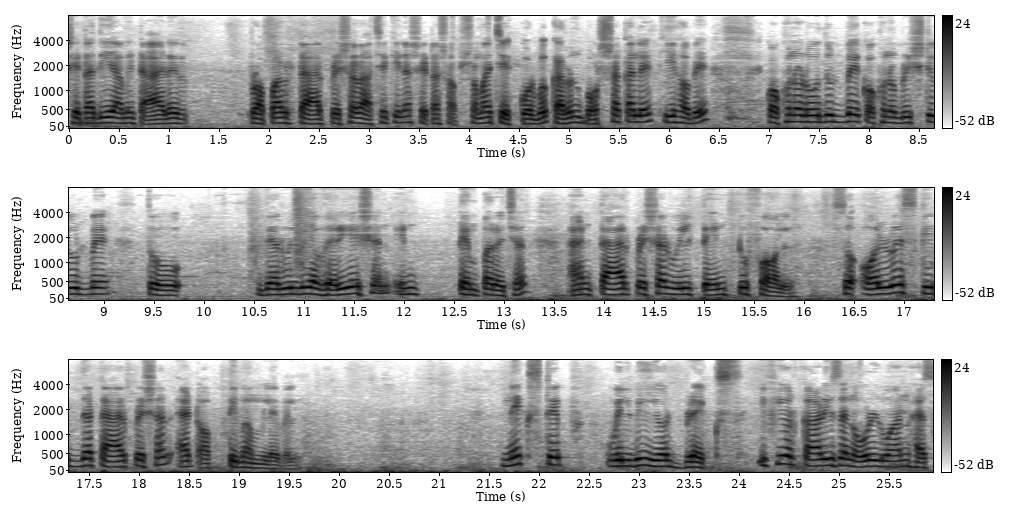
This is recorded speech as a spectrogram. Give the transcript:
সেটা দিয়ে আমি টায়ারের প্রপার টায়ার প্রেশার আছে কিনা সেটা সবসময় চেক করব। কারণ বর্ষাকালে কি হবে? কখনো রোদ উঠবে, কখনো বৃষ্টি উঠবে। তো there will be a variation in temperature and tyre pressure will tend to fall so always keep the tyre pressure at optimum level next step will be your brakes if your car is an old one has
